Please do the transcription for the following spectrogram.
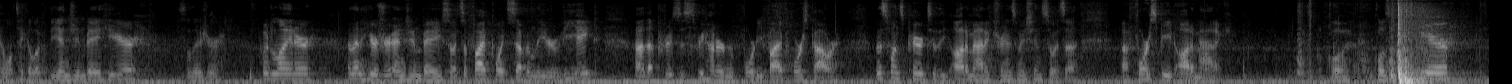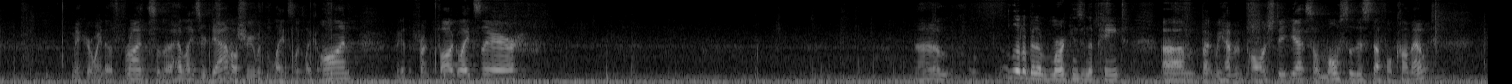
And we'll take a look at the engine bay here. So there's your hood liner. And then here's your engine bay. So it's a 5.7 liter V8 uh, that produces 345 horsepower. This one's paired to the automatic transmission, so it's a uh, four speed automatic. We'll close it here, make our way to the front. So the headlights are down. I'll show you what the lights look like on. We got the front fog lights there. Uh, a little bit of markings in the paint, um, but we haven't polished it yet. So most of this stuff will come out,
